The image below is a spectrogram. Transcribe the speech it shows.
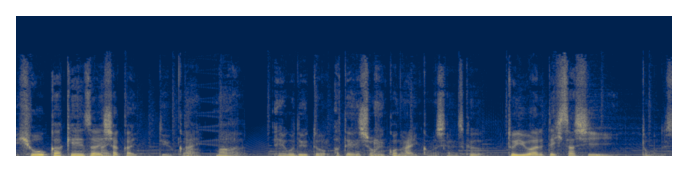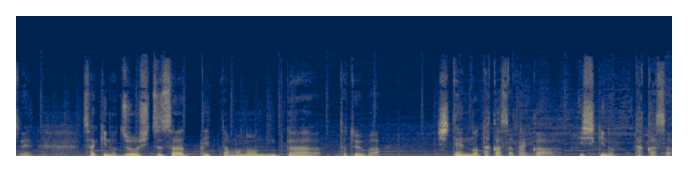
評価経済社会っていうか、はい。はい、まあ英語で言うとアテンションエコノミーかもしれないですけど、はい、と言われて久しいと思うんですね。さっきの上質さっていったものが例えば視点の高さとか意識の高さ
